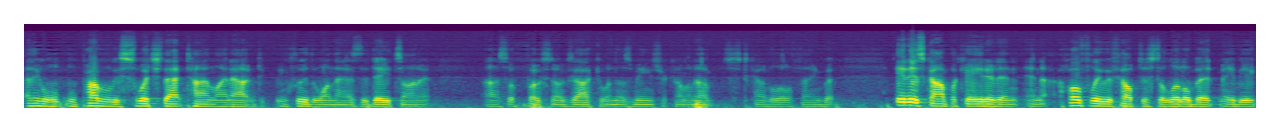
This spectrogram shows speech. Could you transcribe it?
I think we'll, we'll probably switch that timeline out to include the one that has the dates on it, uh, so folks know exactly when those meetings are coming up. It's just kind of a little thing, but it is complicated, and, and hopefully we've helped just a little bit maybe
